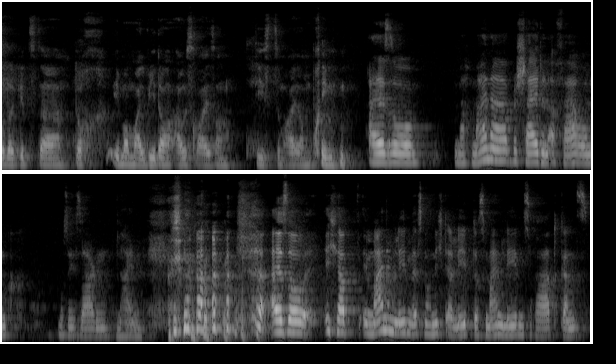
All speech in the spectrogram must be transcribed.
Oder gibt es da doch immer mal wieder Ausreißer, die es zum Eiern bringen? Also nach meiner bescheidenen Erfahrung muss ich sagen, nein. also ich habe in meinem Leben es noch nicht erlebt, dass mein Lebensrat ganz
